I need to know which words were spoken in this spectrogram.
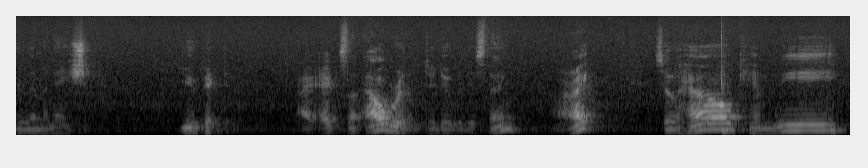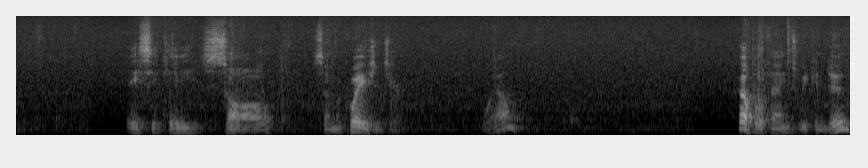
elimination, you picked it. Excellent algorithm to do with this thing. All right, so how can we basically solve some equations here? Well, a couple of things we can do.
